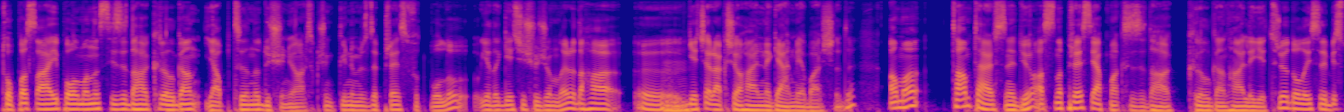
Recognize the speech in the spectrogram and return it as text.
topa sahip olmanın sizi daha kırılgan yaptığını düşünüyor artık. Çünkü günümüzde pres futbolu ya da geçiş hücumları daha e, Hmm. geçer akça haline gelmeye başladı. Ama tam tersine diyor aslında pres yapmak sizi daha kırılgan hale getiriyor. Dolayısıyla biz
